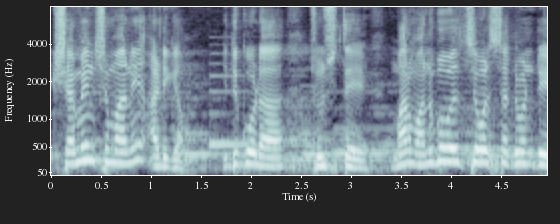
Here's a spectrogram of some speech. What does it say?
క్షమించమని అడిగాం. ఇది కూడా చూస్తే మనం అనుభవించవలసినటువంటి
